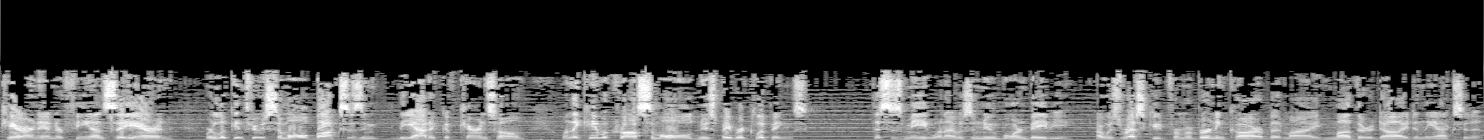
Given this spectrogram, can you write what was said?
Karen and her fiancé Aaron were looking through some old boxes in the attic of Karen's home when they came across some old newspaper clippings. This is me when I was a newborn baby. I was rescued from a burning car, but my mother died in the accident,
